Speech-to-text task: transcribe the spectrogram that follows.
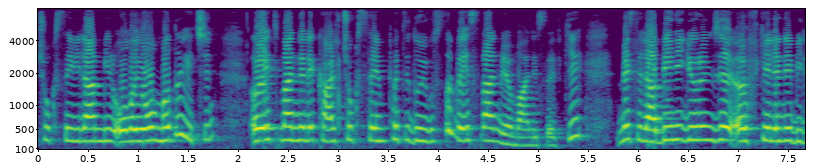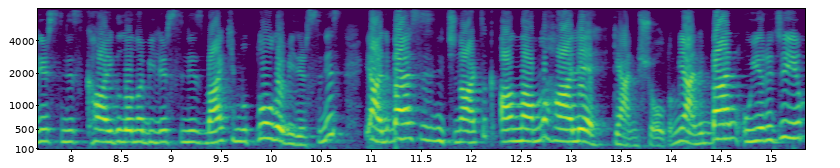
çok sevilen bir olay olmadığı için öğretmenlere karşı çok sempati duygusu da beslenmiyor maalesef ki. Mesela beni görünce öfkelenebilirsiniz, kaygılanabilirsiniz, belki mutlu olabilirsiniz. Yani ben sizin için artık anlamlı hale gelmiş oldum. Yani ben uyarıcıyım.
